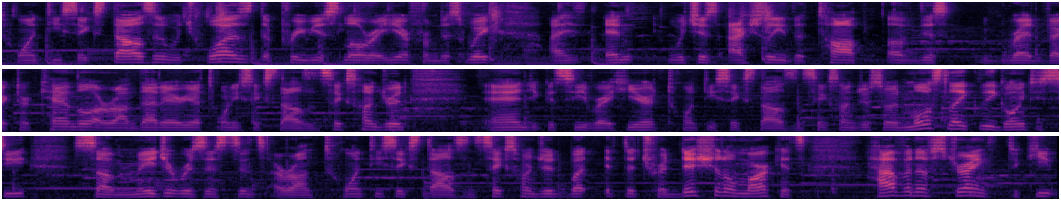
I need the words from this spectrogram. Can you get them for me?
26,000, which was the previous low right here from this wick, I, and which is actually the top of this red vector candle around that area, 26,600 and you can see right here 26,600 so most likely going to see some major resistance around 26,600 but if the traditional markets have enough strength to keep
